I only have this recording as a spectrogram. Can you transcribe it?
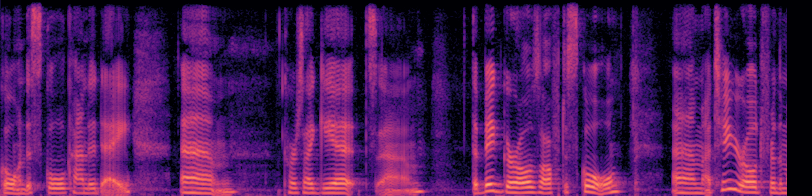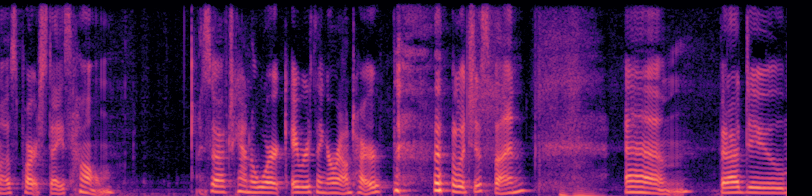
going to school kind of day. Um, of course, I get um, the big girls off to school. Um, my two year old, for the most part, stays home. So I have to kind of work everything around her, which is fun. Um, but I do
